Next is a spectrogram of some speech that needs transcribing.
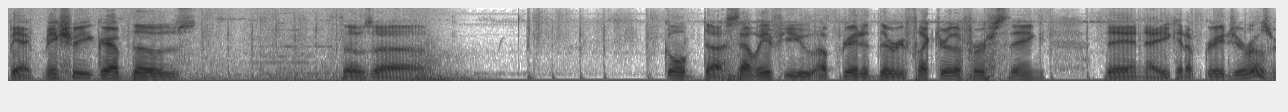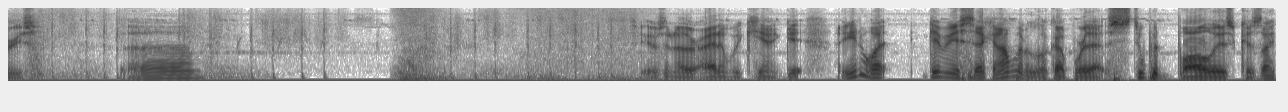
But yeah, make sure you grab those, those, uh, gold dust. That way if you upgraded the reflector the first thing, then now you can upgrade your rosaries. Um... There's another item we can't get. And you know what? Give me a second. I'm going to look up where that stupid ball is because I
